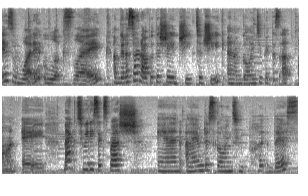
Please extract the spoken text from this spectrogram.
is what it looks like. I'm gonna start off with the shade Cheek to Cheek and I'm going to pick this up on a MAC 286 brush and I am just going to put this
